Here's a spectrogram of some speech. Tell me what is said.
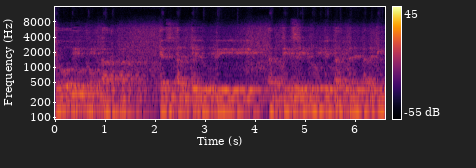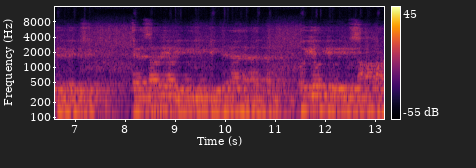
ਜੋ ਵੀ ਤੂੰ ਕਰ ਇਸ ਧਰਤੀ ਰੂਪੀ ਧਰਤੀ ਸਰੀਰ ਰੂਪੀ ਧਰਤੀ ਧਰਤੀ ਦੇ ਵਿੱਚ ਜੈਸਾ ਵੀ ਬੀਜ ਬੀਜਿਆ ਹੈ ਕੋਈ ਉਹੀ ਸਮਾਂ ਬਣ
